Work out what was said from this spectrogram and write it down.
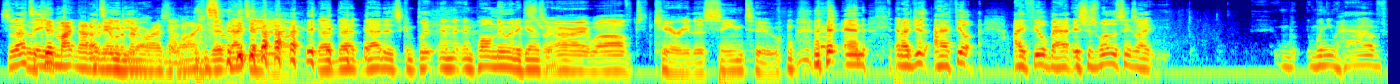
So that's So the A- kid might not have been able to memorize the No, no, lines. that- that's ADR. that, that that is complete. And, and Paul Newman again is like, all right, well, I'll carry this scene too. and and I just I feel I feel bad. It's just one of those things like when you have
